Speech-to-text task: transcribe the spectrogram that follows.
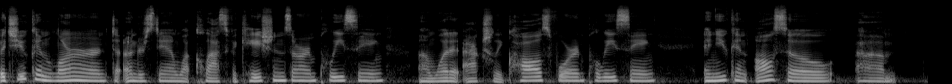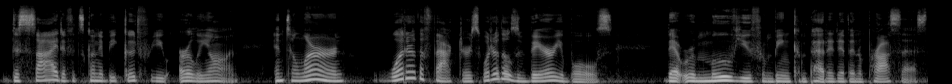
But you can learn to understand what classifications are in policing, um, what it actually calls for in policing, and you can also um, decide if it's going to be good for you early on and to learn what are the factors, what are those variables that remove you from being competitive in a process.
